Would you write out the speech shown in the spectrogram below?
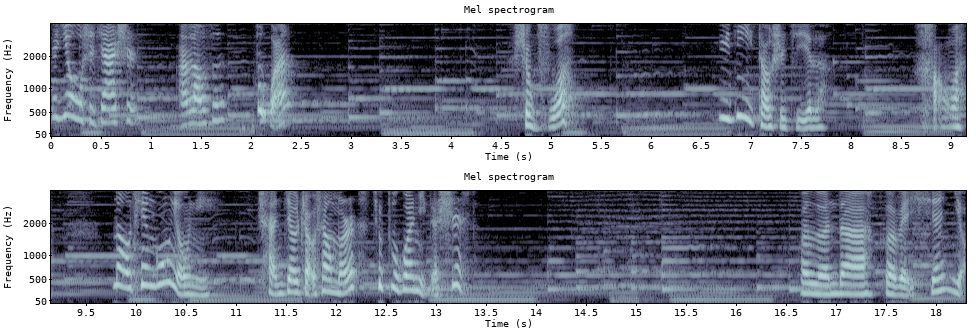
这又是家事，俺老孙不管。”圣佛，玉帝倒是急了。好啊，闹天宫有你，阐教找上门就不关你的事了。昆仑的各位仙友，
